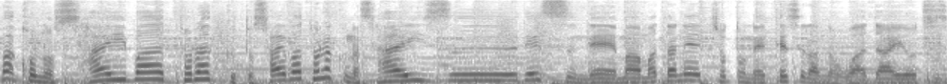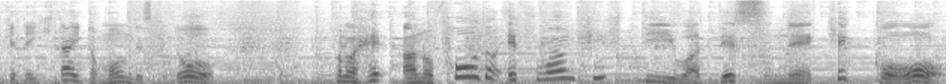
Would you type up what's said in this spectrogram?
まあ、このサイバートラックとサイバートラックのサイズですね、まあ、またねちょっとねテスラの話題を続けていきたいと思うんですけどこのへあのフォード F150 はですね結構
